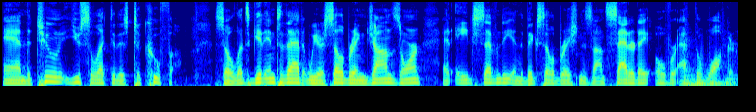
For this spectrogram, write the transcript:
and the tune you selected is Takufa. So let's get into that. We are celebrating John Zorn at age 70, and the big celebration is on Saturday over at the Walker.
